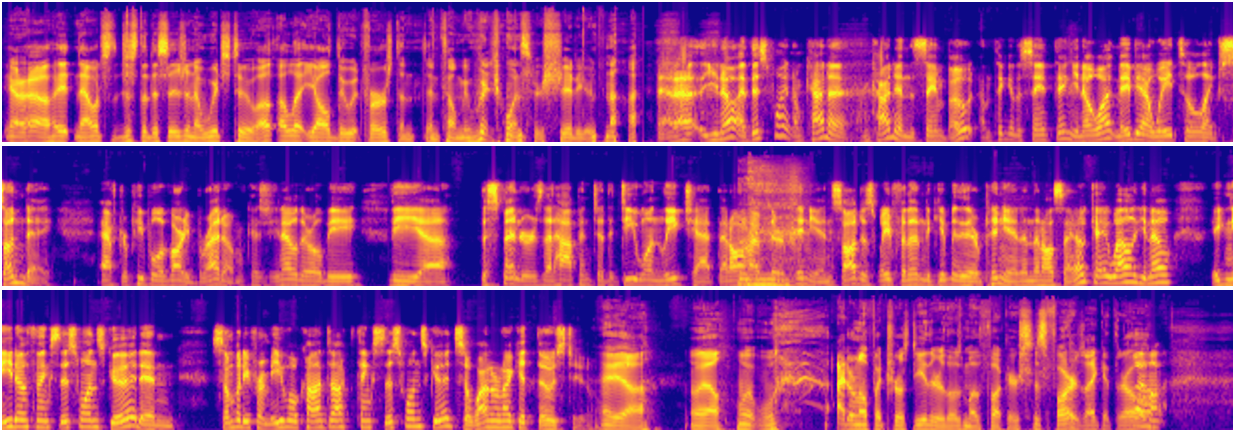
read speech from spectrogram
yeah, it, now it's just the decision of which two. I'll, I'll, let y'all do it first and, and tell me which ones are shitty or not. You know, at this point, I'm kind of I'm kind of in the same boat. I'm thinking the same thing. You know what? Maybe I wait till like Sunday after people have already bred them because you know there will be the uh, the spenders that hop into the D1 league chat that all have their opinion. So I'll just wait for them to give me their opinion and then I'll say, okay, well, you know, Ignito thinks this one's good and somebody from Evil Conduct thinks this one's good. So why don't I get those two? Yeah. Well, I don't know if I trust either of those motherfuckers as far as I could throw well, them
